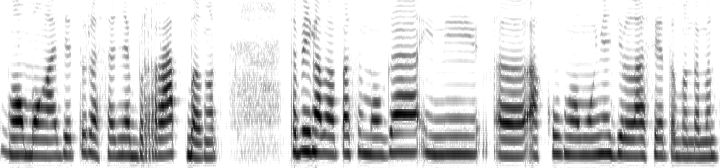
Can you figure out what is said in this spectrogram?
ngomong aja tuh rasanya berat banget. Tapi nggak apa-apa semoga ini uh, aku ngomongnya jelas ya teman-teman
